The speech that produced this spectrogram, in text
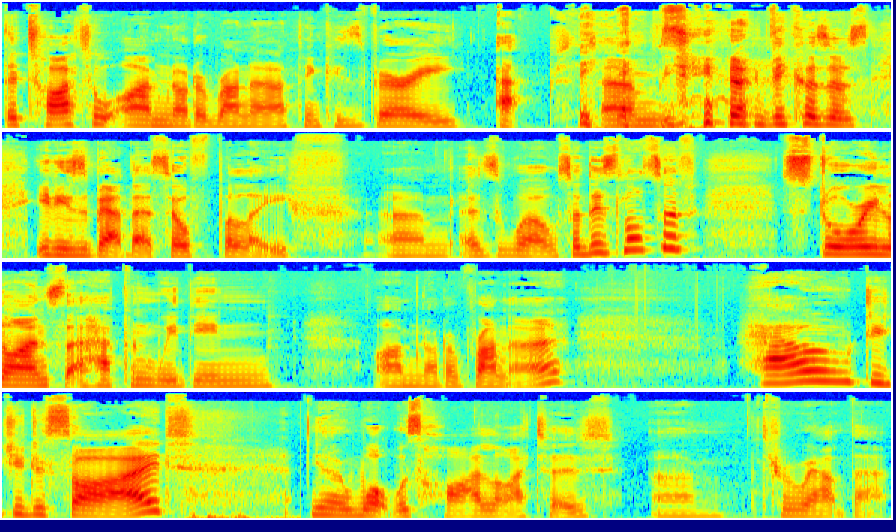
the title "I'm Not a Runner" I think is very apt, um, yes. you know, because of, it is about that self belief um, as well. So there's lots of storylines that happen within "I'm Not a Runner." How did you decide? You know what was highlighted um, throughout that.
